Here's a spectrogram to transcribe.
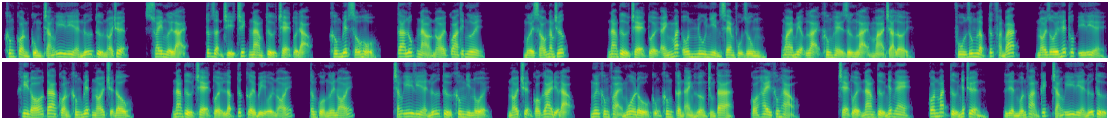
không còn cùng trắng y ghi nữ tử nói chuyện, xoay người lại, tức giận chỉ trích nam tử trẻ tuổi đạo, không biết xấu hổ, ta lúc nào nói qua thích ngươi. Mười sáu năm trước, nam tử trẻ tuổi ánh mắt ôn nhu nhìn xem phụ dung, ngoài miệng lại không hề dừng lại mà trả lời. Phụ dung lập tức phản bác, nói dối hết thuốc ý ỉa khi đó ta còn không biết nói chuyện đâu. Nam tử trẻ tuổi lập tức cười bị ổi nói, tâm của ngươi nói. Trắng y ỉa nữ tử không nhìn nổi, nói chuyện có gai địa đạo ngươi không phải mua đồ cũng không cần ảnh hưởng chúng ta, có hay không hảo? Trẻ tuổi nam tử nhất nghe, con mắt tử nhất chuyển, liền muốn phản kích trắng y liền nữ tử,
